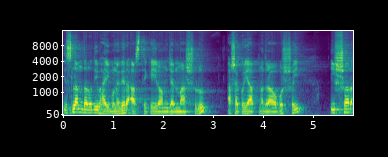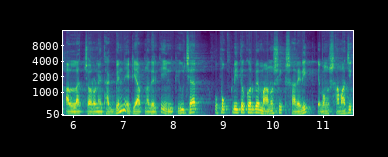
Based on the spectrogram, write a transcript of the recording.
ইসলাম দরদি ভাই বোনেদের আজ থেকেই রমজান মাস শুরু। আশা করি আপনারা অবশ্যই ঈশ্বর আল্লাহর চরণে থাকবেন। এটি আপনাদেরকে ইন ফিউচার উপকৃত করবে মানসিক, শারীরিক এবং সামাজিক,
